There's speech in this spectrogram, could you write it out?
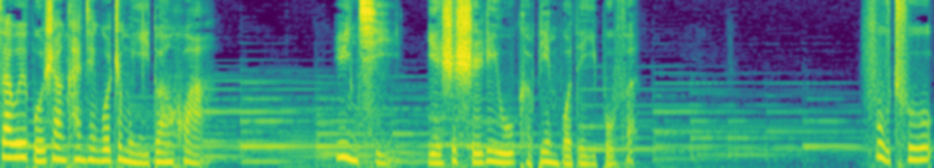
在微博上看见过这么一段话：运气也是实力无可辩驳的一部分。付出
